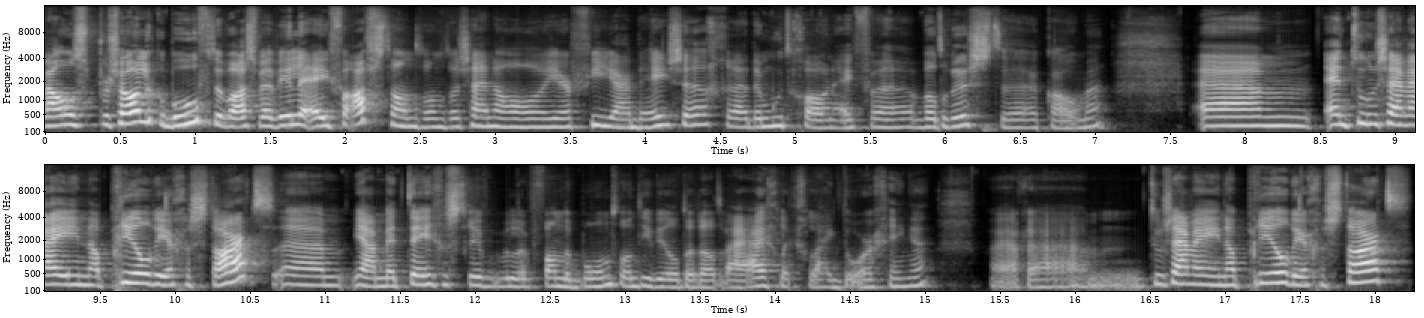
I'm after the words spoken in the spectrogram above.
maar onze persoonlijke behoefte was, we willen even afstand, want we zijn alweer vier jaar bezig. er moet gewoon even wat rust komen. Um, en toen zijn wij in april weer gestart. Um, ja, met tegenstribbelen van de bond, want die wilden dat wij eigenlijk gelijk doorgingen. Maar um, toen zijn wij in april weer gestart.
